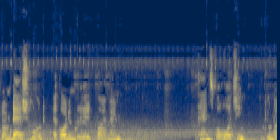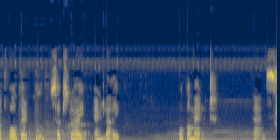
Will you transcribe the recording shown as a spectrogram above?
from dashboard according to your requirement. Thanks for watching. Do not forget to subscribe and like or comment. Thanks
